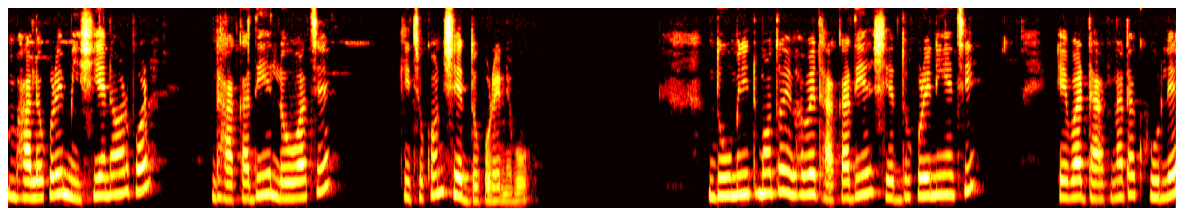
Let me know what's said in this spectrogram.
ভালো করে মিশিয়ে নেওয়ার পর ঢাকা দিয়ে লো আছে কিছুক্ষণ সেদ্ধ করে নেব। দু মিনিট মতো এভাবে ঢাকা দিয়ে সেদ্ধ করে নিয়েছি। এবার ঢাকনাটা খুলে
